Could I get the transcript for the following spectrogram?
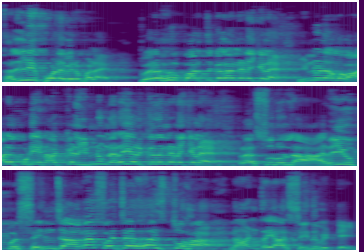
தள்ளி போட விரும்பல. பிறகு பார்த்துக்கலாம் நினைக்கல. இன்னும் நாம வாழக்கூடிய நாட்கள் இன்னும் நிறைய இருக்குதுன்னு நினைக்கல. ரசூலுல்லா அறிவிப்பு செஞ்சாங்க. நான் தயார் செய்து விட்டேன்.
